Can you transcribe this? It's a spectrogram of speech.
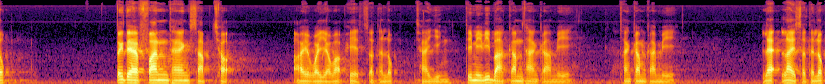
รก ตั้งแต่ฟันแทงสับเฉาะอวัยวะเพศสัตว์นรกชายหญิง ที่มีวิบากกรรมทางกาเม ทางกรรมกาเม และไล่สัตว์นรก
